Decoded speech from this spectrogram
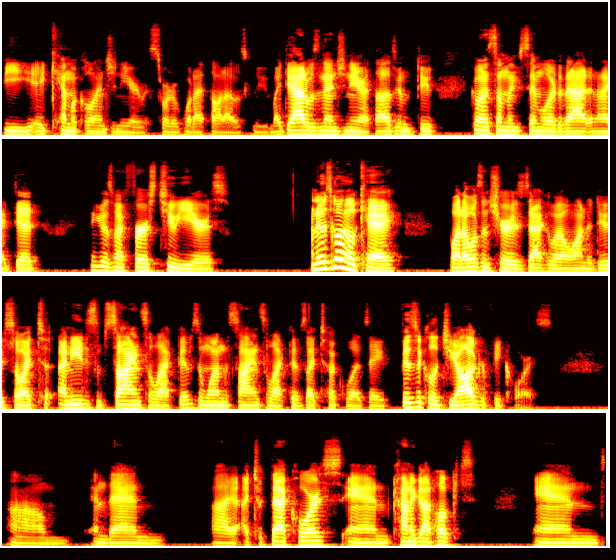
be a chemical engineer. Was sort of what I thought I was going to do. My dad was an engineer. I thought I was going to do go into something similar to that, and then I did. I think it was my first two years, and it was going okay but I wasn't sure exactly what I wanted to do. So I, t- I needed some science electives, and one of the science electives I took was a physical geography course. Um, and then I, I took that course and kind of got hooked, and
